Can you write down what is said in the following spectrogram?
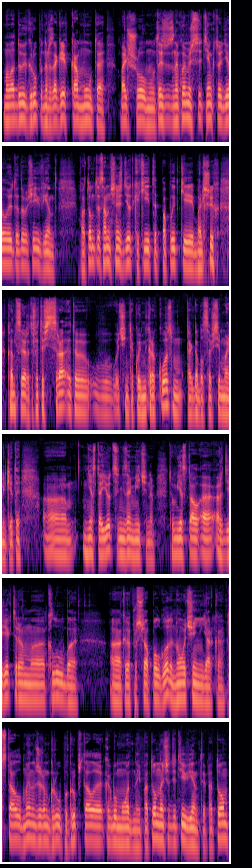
молодую группу на разогрев кому-то большому. Ты знакомишься с тем, кто делает это вообще ивент. Потом ты сам начинаешь делать какие-то попытки больших концертов. Это, это очень такой микрокосм. Тогда был совсем маленький. Это э, не остается незамеченным. Потом я стал э, арт-директором э, клуба а, когда просуществовал полгода, но очень ярко. Стал менеджером группы, группа стала как бы модной, потом начал делать ивенты, потом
